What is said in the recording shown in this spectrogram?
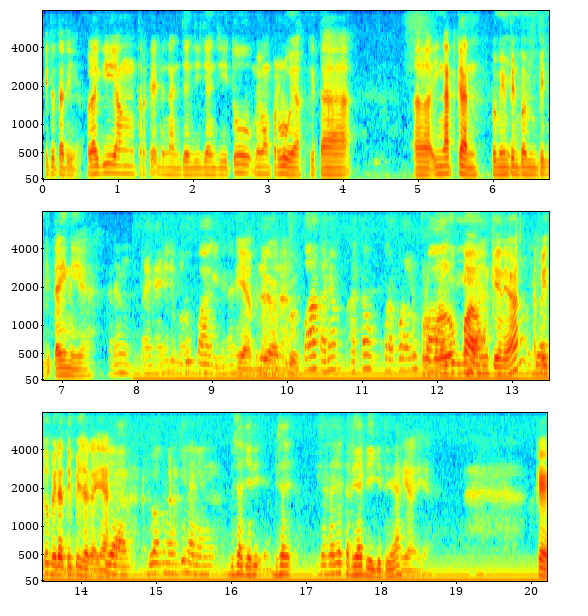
itu tadi, apalagi yang terkait dengan janji-janji itu memang perlu ya kita eh, ingatkan pemimpin-pemimpin kita ini ya kadang mereka ini lupa-lupa gitu kan iya Iya, benar-benar betul. lupa kadang atau pura-pura lupa Pura-pura gitu lupa ya. mungkin ya. tapi itu beda tipis ya kayaknya Iya, dua kemungkinan yang bisa jadi bisa bisa saja terjadi gitu ya Iya iya. Oke,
